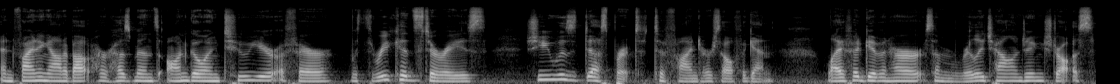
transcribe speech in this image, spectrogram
and finding out about her husband's ongoing two year affair with three kids to raise, she was desperate to find herself again. Life had given her some really challenging straws.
